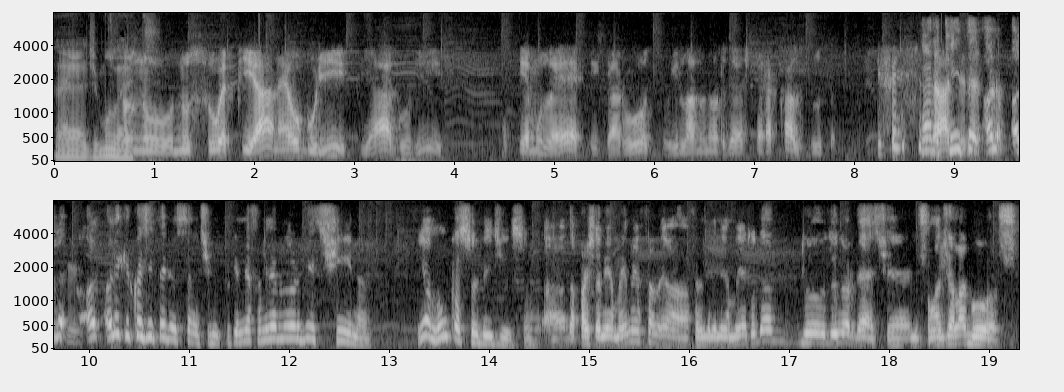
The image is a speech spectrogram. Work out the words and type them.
É, de moleque. No, no, no, sul é piá, né? O guri, piá, guri. Aqui é moleque, garoto. E lá no Nordeste era Cazuza. Que felicidade, Cara, inter... né, olha, olha, olha, que coisa interessante, porque minha família é nordestina. E eu nunca soube disso. A, da parte da minha mãe, minha, a família da minha mãe é toda do, do Nordeste. É, eles são lá de Alagoas.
